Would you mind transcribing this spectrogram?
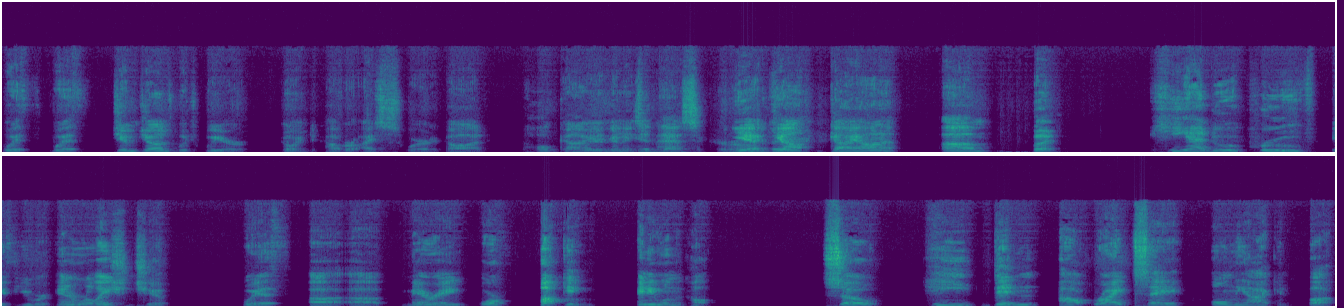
with with Jim Jones, which we are going to cover, I swear to God. the whole guy We're gonna gonna hit that. Yeah, over there. Gui- Guyana. Um but he had to approve if you were in a relationship with uh uh marrying or fucking anyone the cult. So he didn't outright say only I can fuck,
